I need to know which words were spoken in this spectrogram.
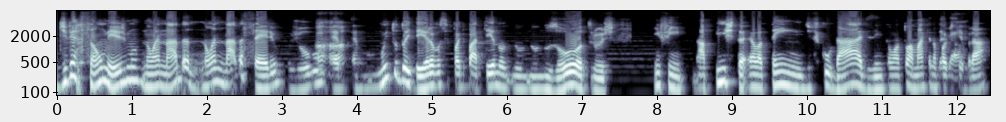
diversão mesmo, não é nada, não é nada sério. O jogo é, é, muito doideira. Você pode bater no, no, nos outros. Enfim, a pista ela tem dificuldades, então a tua máquina Legal. pode quebrar.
